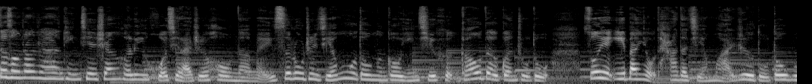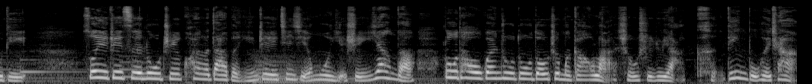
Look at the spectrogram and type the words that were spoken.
自从张哲瀚凭借《山河令》火起来之后呢，每一次录制节目都能够引起很高的关注度，所以一般有他的节目啊，热度都不低。所以这次录制《快乐大本营》这一期节目也是一样的，路透关注度都这么高了，收视率啊肯定不会差。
